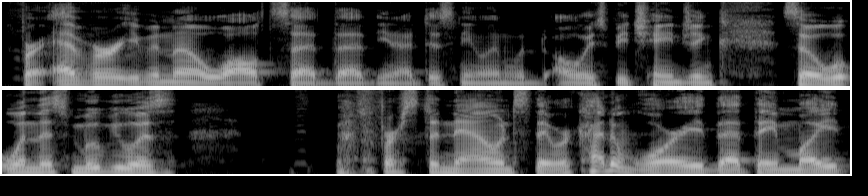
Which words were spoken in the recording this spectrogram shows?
forever, even though Walt said that you know Disneyland would always be changing. So w- when this movie was first announced, they were kind of worried that they might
